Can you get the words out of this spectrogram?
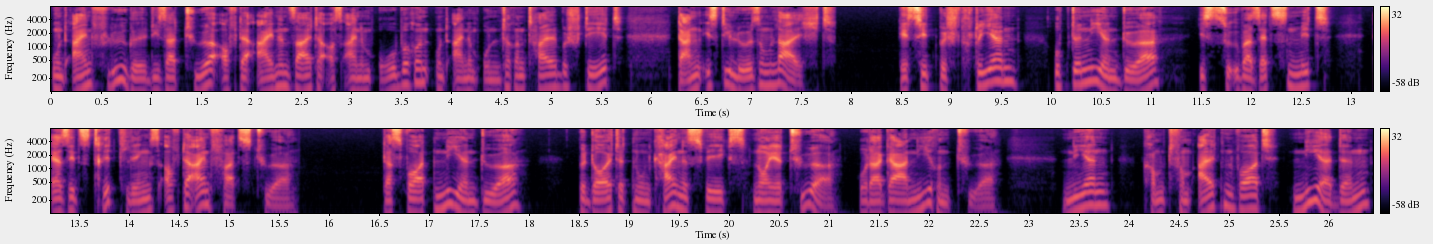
und ein Flügel dieser Tür auf der einen Seite aus einem oberen und einem unteren Teil besteht, dann ist die Lösung leicht. Gesit bestrien ob de Niendür ist zu übersetzen mit er sitzt trittlings auf der Einfahrtstür. Das Wort Niendür bedeutet nun keineswegs neue Tür oder gar Nierentür. Nieren kommt vom alten Wort Nierden,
